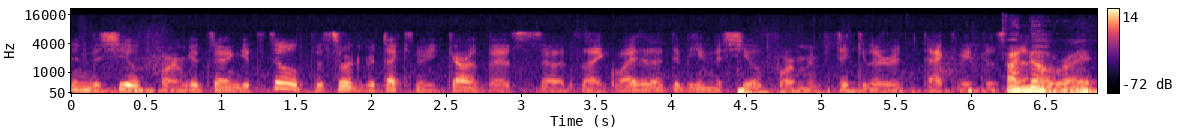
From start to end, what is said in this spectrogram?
in the shield form, considering it's still the sword of protection regardless. So it's like, why does it have to be in the shield form in particular to activate this? I know, right?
